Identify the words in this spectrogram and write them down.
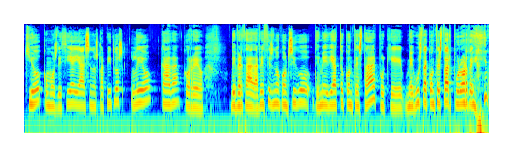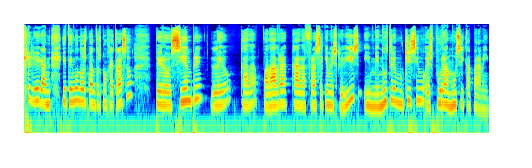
Yo, como os decía ya hace unos capítulos, leo cada correo de verdad, a veces no consigo de inmediato contestar porque me gusta contestar por orden que llegan y tengo unos cuantos con retraso, pero siempre leo cada palabra, cada frase que me escribís y me nutre muchísimo, es pura música para mí.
